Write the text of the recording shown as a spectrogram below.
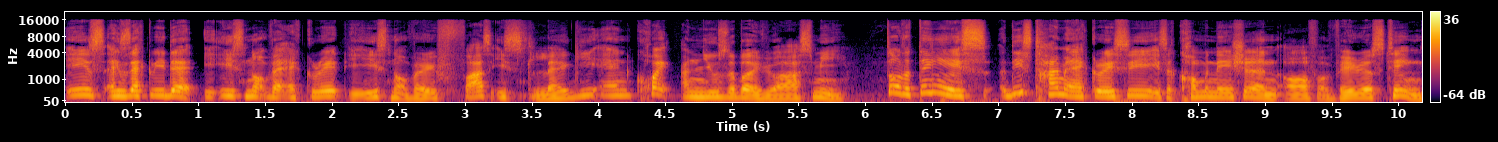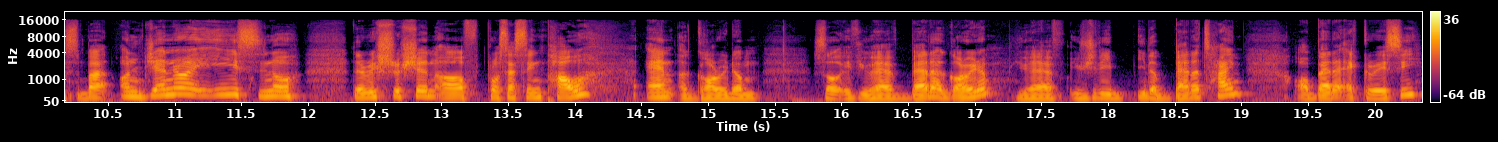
is exactly that. It is not very accurate, it is not very fast, it's laggy and quite unusable if you ask me. So the thing is, this time and accuracy is a combination of various things, but on general, it is you know the restriction of processing power and algorithm. So if you have better algorithm, you have usually either better time or better accuracy.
